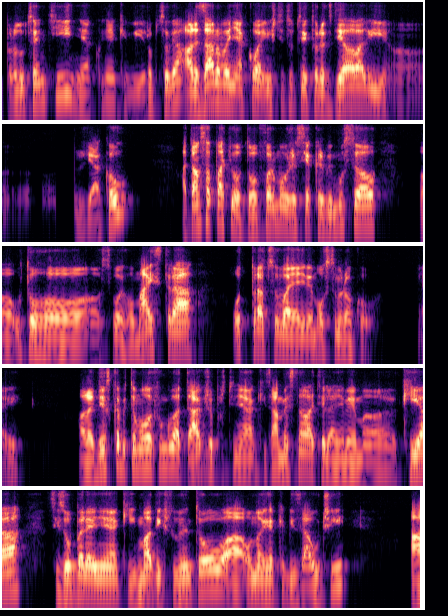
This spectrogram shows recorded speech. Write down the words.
producenti, nejakí výrobcovia, ale zároveň ako aj inštitúcie, ktoré vzdelávali žiakov a tam sa platilo tou formou, že si akoby musel u toho svojho majstra odpracovať, ja neviem, 8 rokov. Hej? Ale dneska by to mohlo fungovať tak, že proste nejaký zamestnávateľ, ja neviem, Kia si zoberie nejakých mladých študentov a ona ich keby zaučí a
